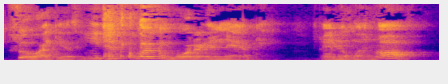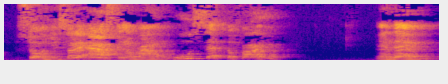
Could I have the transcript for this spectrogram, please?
So I guess he just poured some water in there, and it went off. So he started asking around who set the fire, and then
